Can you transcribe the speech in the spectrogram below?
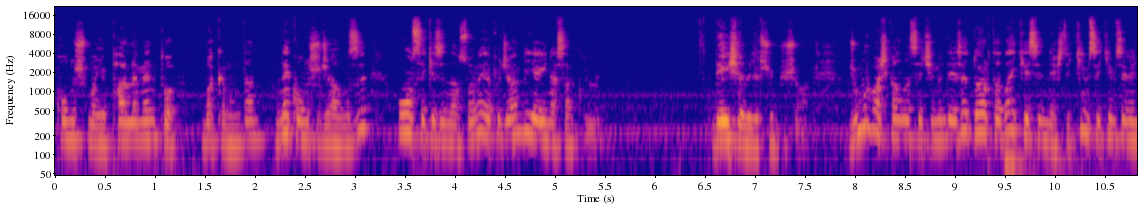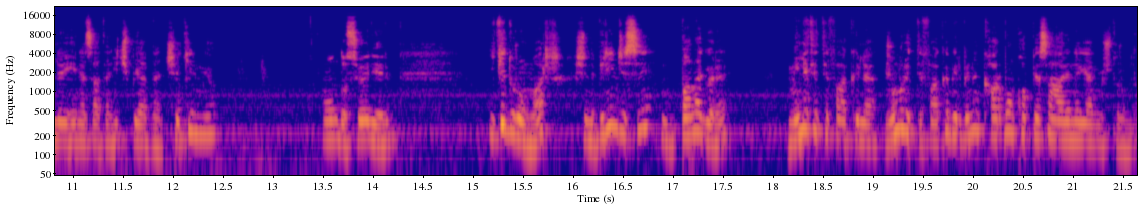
konuşmayı parlamento bakımından ne konuşacağımızı 18'inden sonra yapacağım bir yayına saklıyorum. Değişebilir çünkü şu an. Cumhurbaşkanlığı seçiminde ise 4 aday kesinleşti. Kimse kimsenin lehine zaten hiçbir yerden çekilmiyor. Onu da söyleyelim. İki durum var. Şimdi birincisi bana göre Millet İttifakı ile Cumhur İttifakı birbirinin karbon kopyası haline gelmiş durumda.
